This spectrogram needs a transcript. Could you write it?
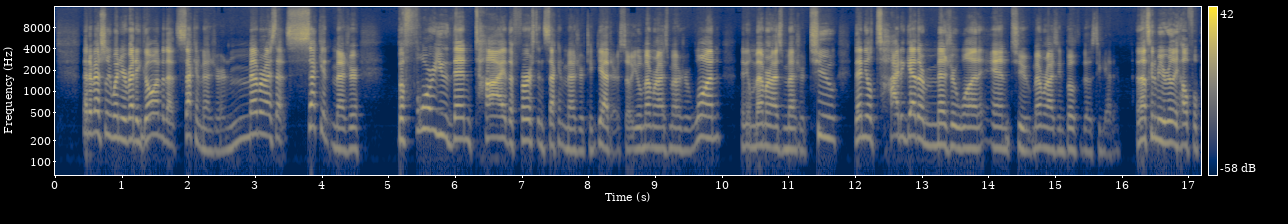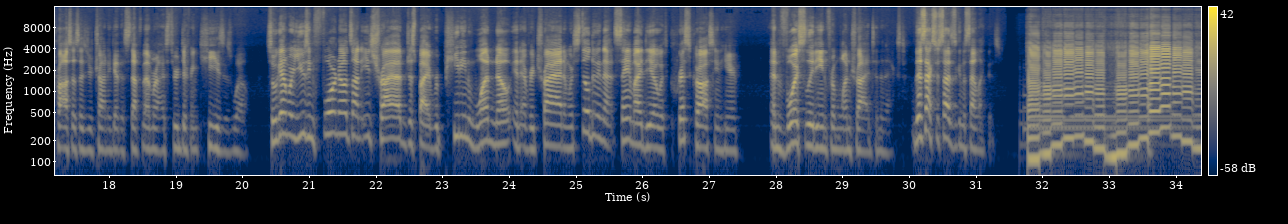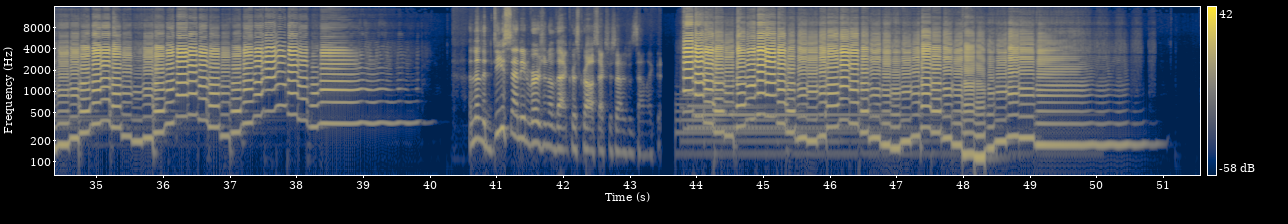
Then eventually, when you're ready, go on to that second measure and memorize that second measure before you then tie the first and second measure together. So you'll memorize measure one, then you'll memorize measure two, then you'll tie together measure one and two, memorizing both of those together. And that's gonna be a really helpful process as you're trying to get this stuff memorized through different keys as well. So again, we're using four notes on each triad just by repeating one note in every triad, and we're still doing that same idea with crisscrossing here and voice leading from one triad to the next. This exercise is gonna sound like this. And then the descending version of that crisscross exercise would sound like this.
